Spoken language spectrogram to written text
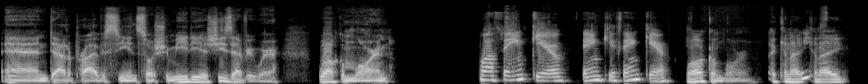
and data privacy and social media. She's everywhere. Welcome, Lauren. Well, thank you. Thank you. Thank you. Welcome, Lauren. Uh, Can I can I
